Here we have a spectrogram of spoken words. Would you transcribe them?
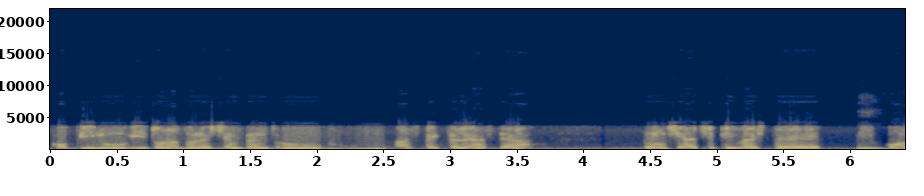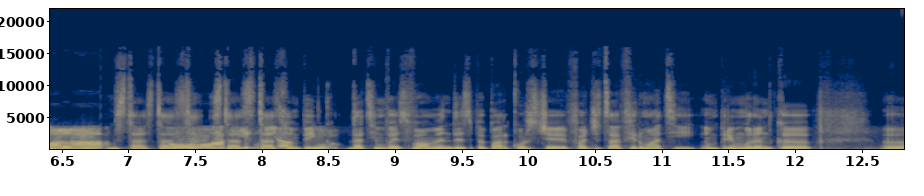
copilul, viitor adolescent pentru aspectele astea. În ceea ce privește școala... Sta, sta, o sta, sta, afirm stați și un pic. acum. Dați-mi voie să vă amendez pe parcurs ce faceți afirmații. În primul rând că uh,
